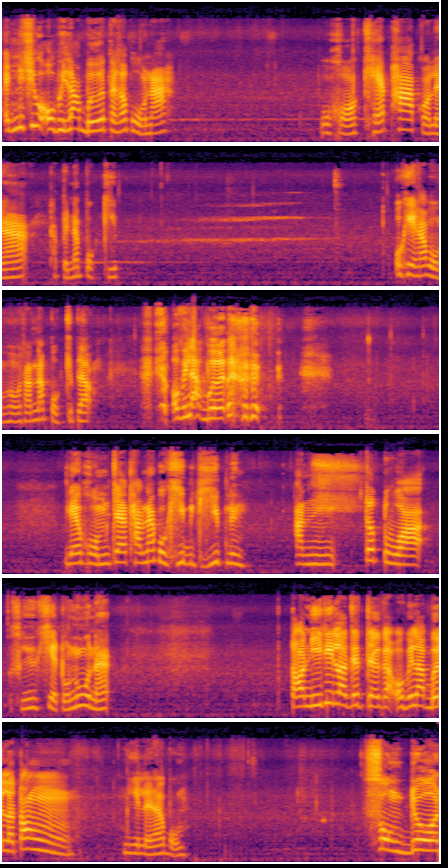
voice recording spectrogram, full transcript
อันนี้ชื่อโอบิล่าเบิร์ดนะครับผมนะผมขอแคปภาพก่อนเลยนะถ้าเป็นหน้าปกคลิป โอเคครับผมผมทำหน้าปกคลิปแล้วโอบิล่าเบิร์ดเดี๋ยวผมจะทำหน้าปกคลิปอีกคลิปหนึ่งอันเจ้าตัวสีเขียวตัวนู่นนะ ตอนนี้ที่เราจะเจอกับโอเปร่าเบิร์ดเราต้องนี่เลยนะครับผม ส่งโดน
